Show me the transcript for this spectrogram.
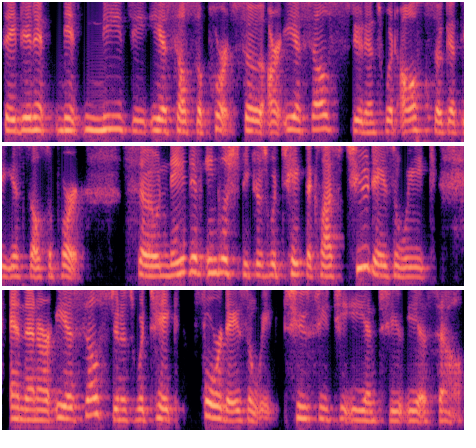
they didn't need the ESL support. So our ESL students would also get the ESL support. So native English speakers would take the class two days a week, and then our ESL students would take four days a week, two CTE and two ESL.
